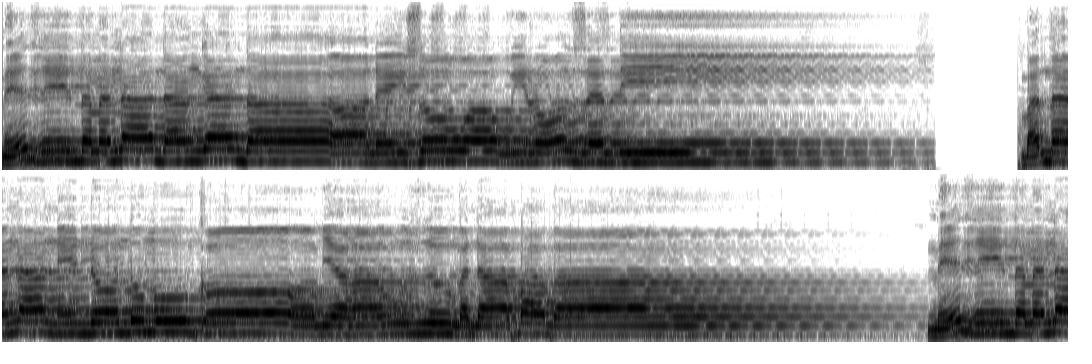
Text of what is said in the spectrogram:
မေဇေသမနာတံကတာဒိသောဝဝိရောဇတိဗတနာနေတောသူမူခောမြဟာဥစုမတာပပါမေဇေသမနာ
